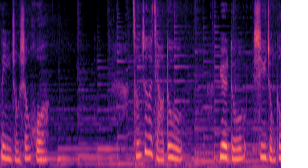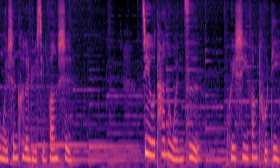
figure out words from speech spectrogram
另一种生活。从这个角度，阅读是一种更为深刻的旅行方式。借由他的文字，窥视一方土地。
